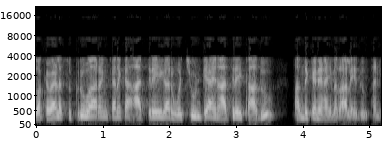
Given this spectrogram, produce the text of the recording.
ఒకవేళ శుక్రవారం కనుక ఆత్రేయ గారు వచ్చి ఉంటే ఆయన ఆత్రేయ కాదు అందుకనే ఆయన రాలేదు అని.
